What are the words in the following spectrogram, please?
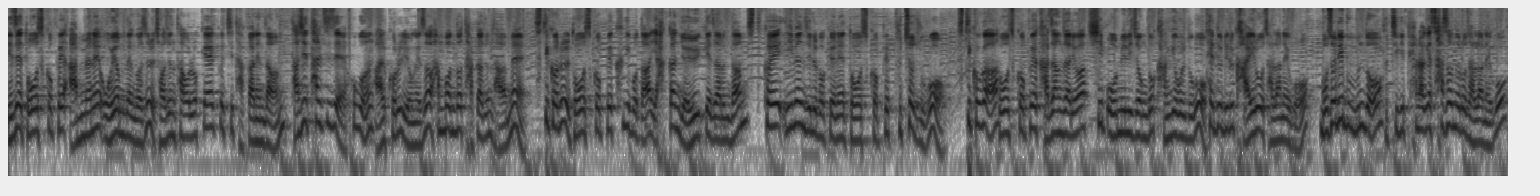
이제 door scuff의 앞면에 오염된 것을 젖은 타월로 깨끗이 닦아낸 다음 다시 탈지제 혹은 알코올을 이용해서 한 번 더 닦아준 다음에 스티커를 door scuff의 크기보다 약간 여유 있게 자른 다음 스티커의 이면지를 벗겨내 door scuff에 붙여주고 스티커가 door scuff의 가장자리와 15mm 정도 간격을 두고 테두리를 가위로 잘라내고 모서리 부분도 붙이기 편하게 사선으로 잘라내고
